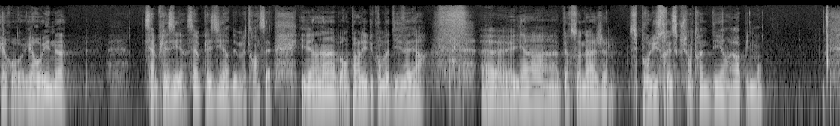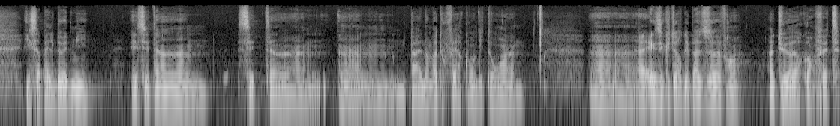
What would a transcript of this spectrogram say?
héroïnes. C'est un plaisir, c'est un plaisir de mettre en scène. Il y en a un, on parlait du combat d'hiver. Euh, il y a un personnage, c'est pour illustrer ce que je suis en train de dire hein, rapidement. Il s'appelle Deux et demi. Et c'est un, c'est un, pas un homme à tout faire, comment dit-on, un, exécuteur des bases œuvres, un tueur, quoi, en fait.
